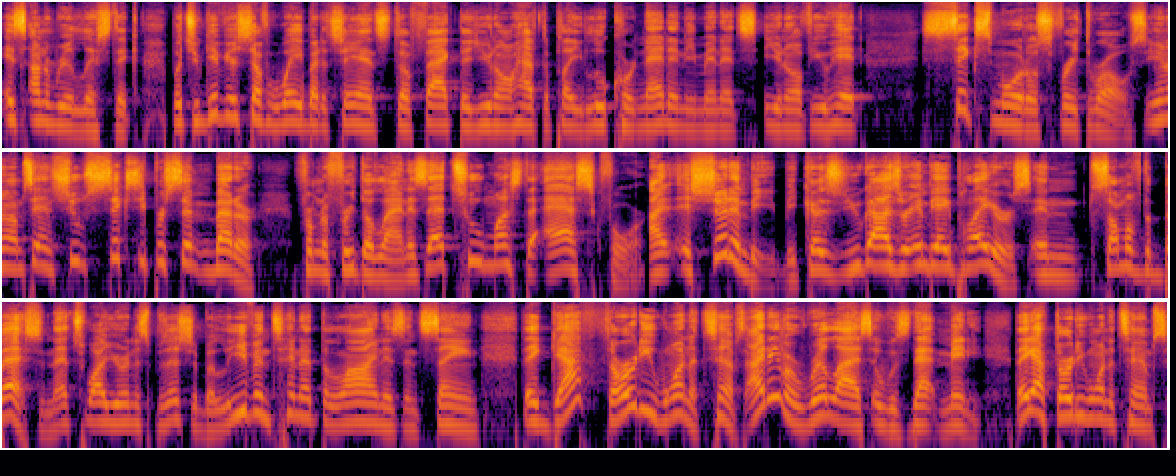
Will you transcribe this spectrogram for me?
is unrealistic. But you give yourself a way better chance the fact that you don't have to play Luke Kornet any minutes. You know, if you hit six more of those free throws. You know what I'm saying? Shoot 60% better from the free throw line. Is that too much to ask for? I, it shouldn't be because you guys are NBA players and some of the best, and that's why you're in this position. But leaving 10 at the line is insane. They got 31 attempts. I didn't even realize it was that many. They got 31 attempts,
